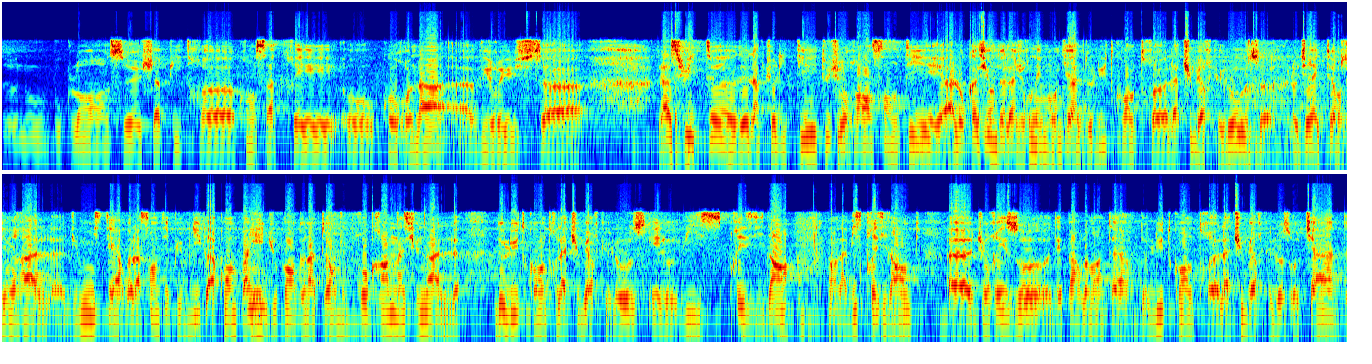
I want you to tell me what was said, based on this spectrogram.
Nous bouclons ce chapitre euh, consacré au coronavirus. Euh, la suite euh, de l'actualité est toujours en santé. À l'occasion de la journée mondiale de lutte contre la tuberculose, le directeur général du ministère de la Santé publique, accompagné du coordonnateur du programme national de lutte contre la tuberculose et le vice-président, non, la vice-présidente du réseau des parlementaires de lutte contre la tuberculose au Tchad,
